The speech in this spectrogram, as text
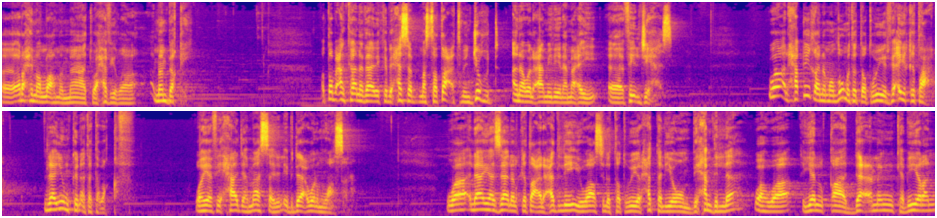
رحم الله من مات وحفظ من بقي. طبعا كان ذلك بحسب ما استطعت من جهد أنا والعاملين معي في الجهاز. والحقيقة أن منظومة التطوير في أي قطاع لا يمكن أن تتوقف. وهي في حاجة ماسة للإبداع والمواصلة. ولا يزال القطاع العدلي يواصل التطوير حتى اليوم بحمد الله وهو يلقى دعما كبيرا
